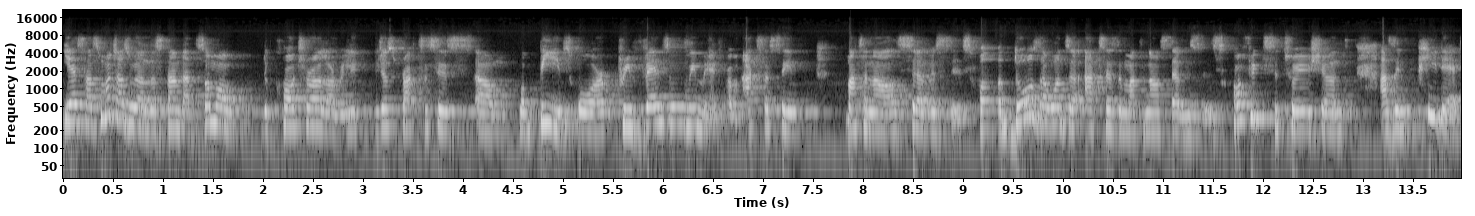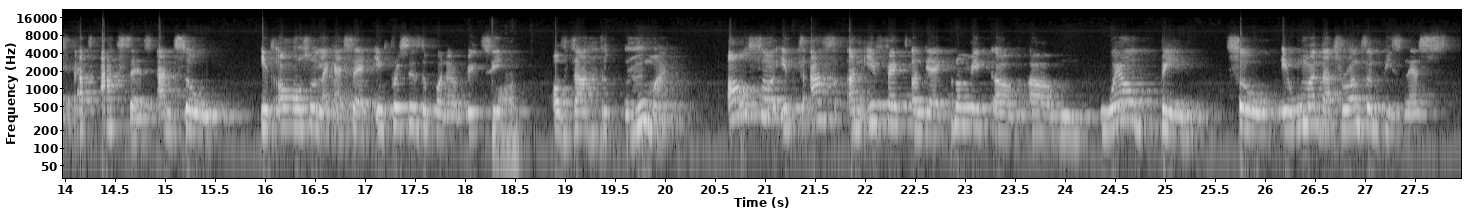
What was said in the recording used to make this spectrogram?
Yes, as much as we understand that some of the cultural and religious practices um, forbid or prevent women from accessing maternal services, for those that want to access the maternal services, conflict situations has impeded that access. And so it also, like I said, increases the vulnerability of that woman. Also, it has an effect on their economic um, um, well-being. So, a woman that runs a business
